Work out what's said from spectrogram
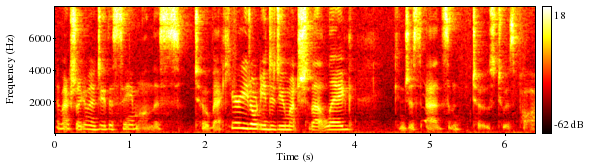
I'm actually going to do the same on this toe back here. You don't need to do much to that leg. You can just add some toes to his paw.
